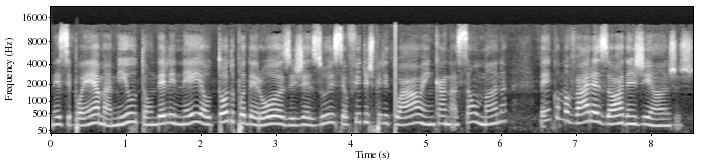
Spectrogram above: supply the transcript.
Nesse poema, Milton delineia o Todo-Poderoso e Jesus, seu filho espiritual, em encarnação humana, bem como várias ordens de anjos.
